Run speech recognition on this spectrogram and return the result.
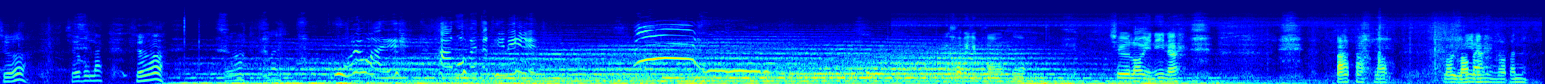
เชอเชอเป็นไร เชอเชอเป็นไร กูไม่ไหวพากูไปจากที่นี่ มึงเข้าไปเก็บของกู เชิญรออยู่นี่นะไปไปเราเราอยู่นี่นะ รอแป๊บนึง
